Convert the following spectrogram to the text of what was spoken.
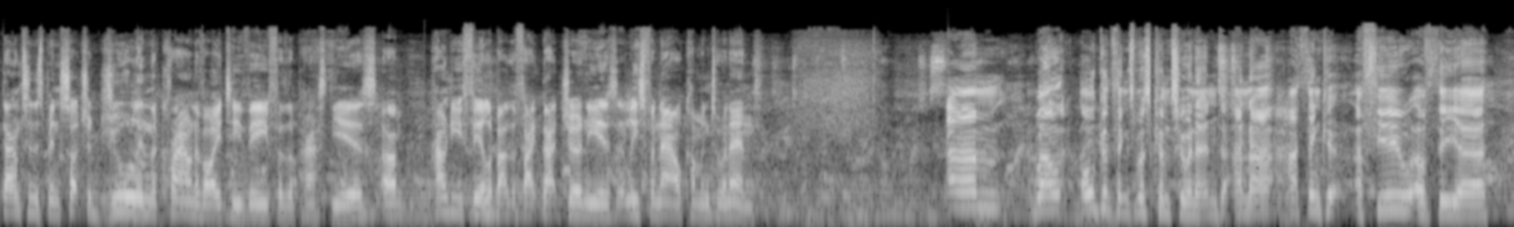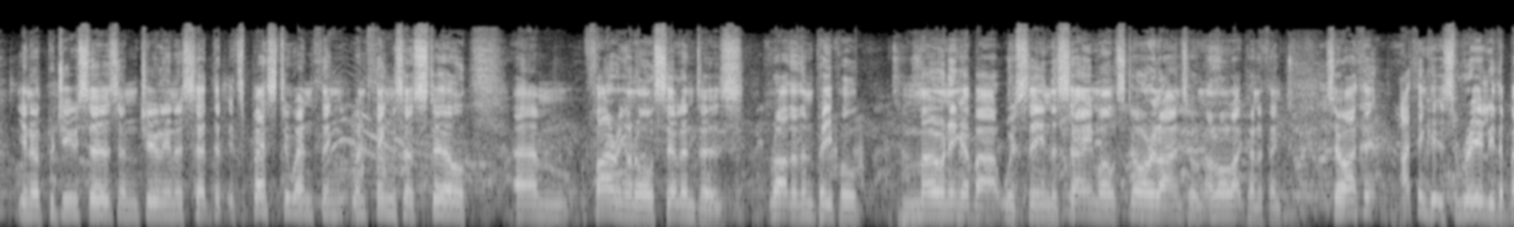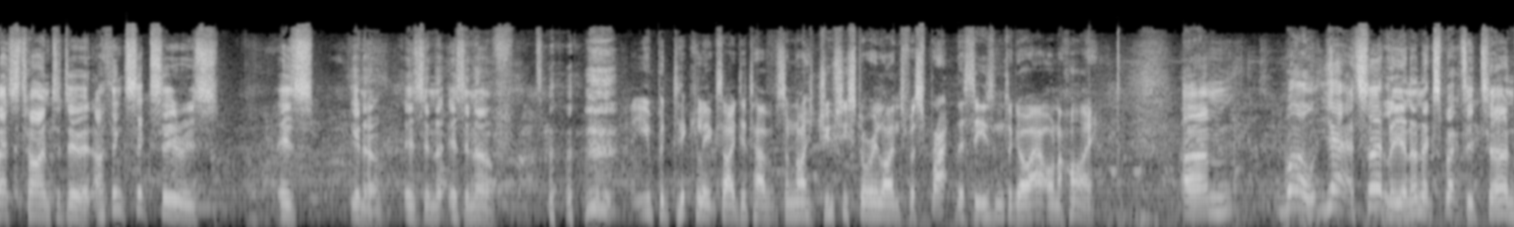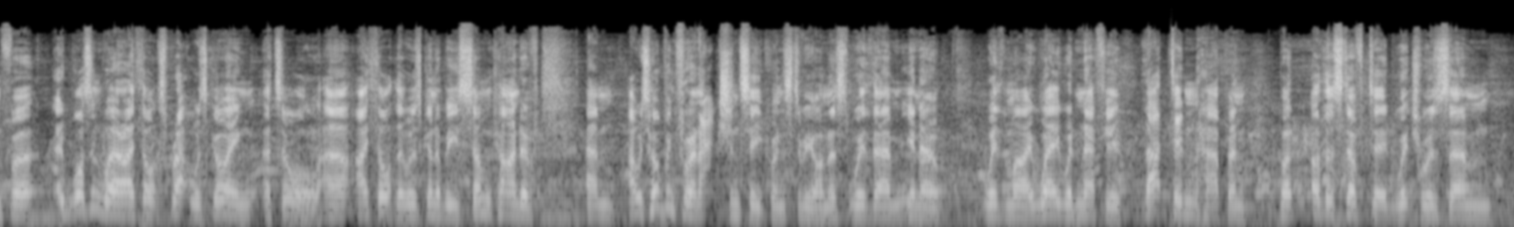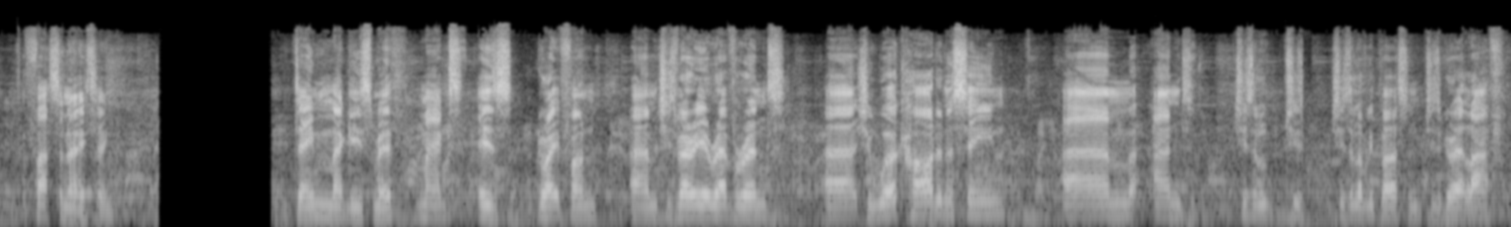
Downton has been such a jewel in the crown of ITV for the past years. Um, how do you feel about the fact that journey is, at least for now, coming to an end? Um, well, all good things must come to an end, and uh, I think a few of the. Uh, you know, producers and Julian has said that it's best to end thing when things are still um, firing on all cylinders, rather than people moaning about we've seen the same old storylines and all that kind of thing. So I think I think it's really the best time to do it. I think six series is you know is in, is enough. are you particularly excited to have some nice juicy storylines for Spratt this season to go out on a high? Um, well, yeah, it's certainly an unexpected turn for. It wasn't where I thought Spratt was going at all. Uh, I thought there was going to be some kind of. Um, I was hoping for an action sequence, to be honest, with um, you know, with my wayward nephew. That didn't happen, but other stuff did, which was um, fascinating. Dame Maggie Smith, Mags, is great fun. Um, she's very irreverent. Uh, she work hard in a scene, um, and she's a she's she's a lovely person. She's a great laugh.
